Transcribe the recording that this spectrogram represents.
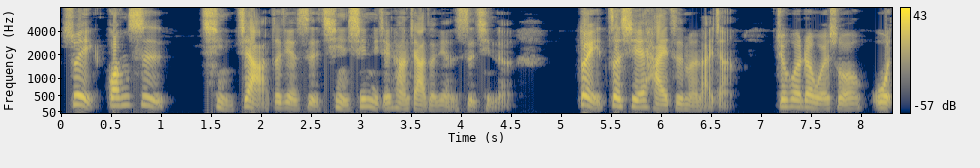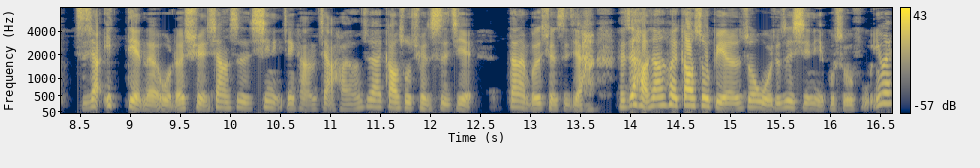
所以，光是请假这件事，请心理健康假这件事情呢，对这些孩子们来讲，就会认为说，我只要一点了我的选项是心理健康假，好像就在告诉全世界，当然不是全世界，可是好像会告诉别人说我就是心里不舒服，因为。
